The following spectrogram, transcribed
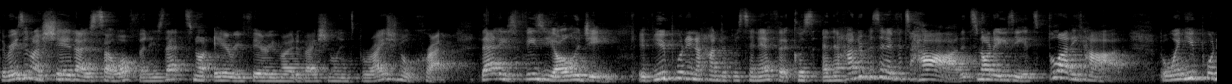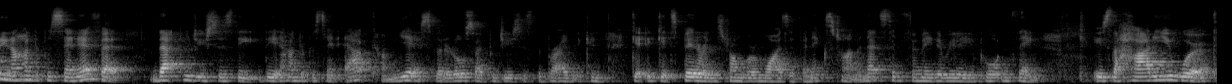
The reason I share those so often is that's not airy fairy motivational inspirational crap. That is physiology. If you put in 100% effort, because and 100% effort's hard, it's not easy, it's bloody hard. But when you put in 100% effort, that produces the, the 100% outcome, yes, but it also produces the brain that can get, it gets better and stronger and wiser for next time. And that's the, for me the really important thing is the harder you work,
